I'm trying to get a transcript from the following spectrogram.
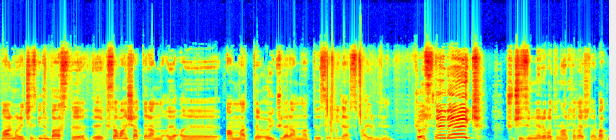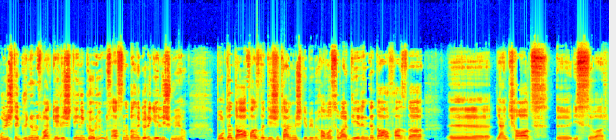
Marmara Çizgi'nin bastığı e, kısa one shotlar anla- e, e, anlattığı, öyküler anlattığı seriler Spider-Man'in. Köstebek! Şu çizimlere bakın arkadaşlar. Bak bu işte günümüz. Bak geliştiğini görüyor musun? Aslında bana göre gelişmiyor. Burada daha fazla dijitalmiş gibi bir havası var. Diğerinde daha fazla e, yani kağıt e, hissi var.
